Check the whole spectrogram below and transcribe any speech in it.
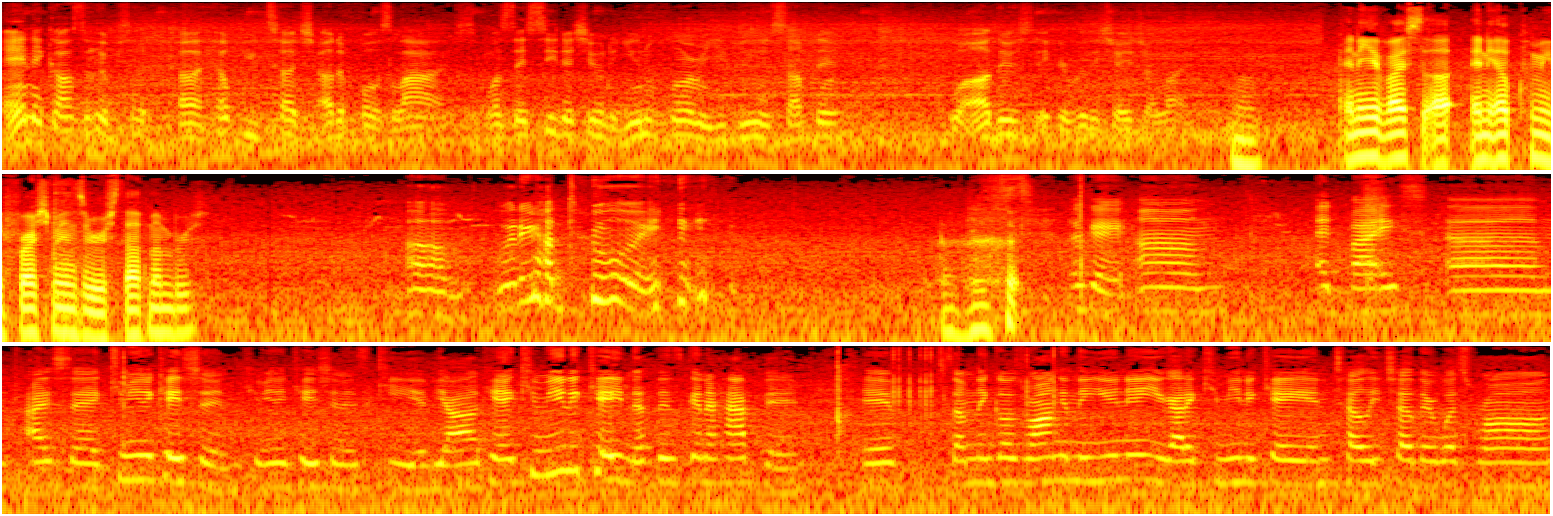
And it can also help, uh, help you touch other folks' lives. Once they see that you're in a uniform and you're doing something with others, it can really change your life. Any advice to uh, any upcoming freshmen or staff members? Um, what are y'all doing? okay, um, advice, um, I say communication. Communication is key. If y'all can't communicate, nothing's gonna happen. If something goes wrong in the unit, you gotta communicate and tell each other what's wrong,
